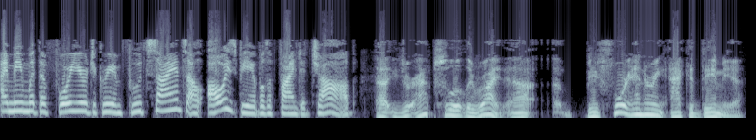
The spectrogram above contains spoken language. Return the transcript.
I mean, with a four-year degree in food science, I'll always be able to find a job. Uh, you're absolutely right. Uh, before entering academia,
